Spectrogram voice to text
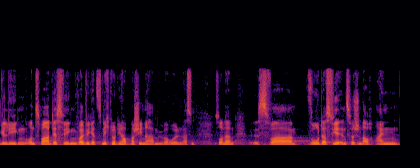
gelegen und zwar deswegen, weil wir jetzt nicht nur die Hauptmaschine haben überholen lassen, sondern es war so, dass wir inzwischen auch einen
